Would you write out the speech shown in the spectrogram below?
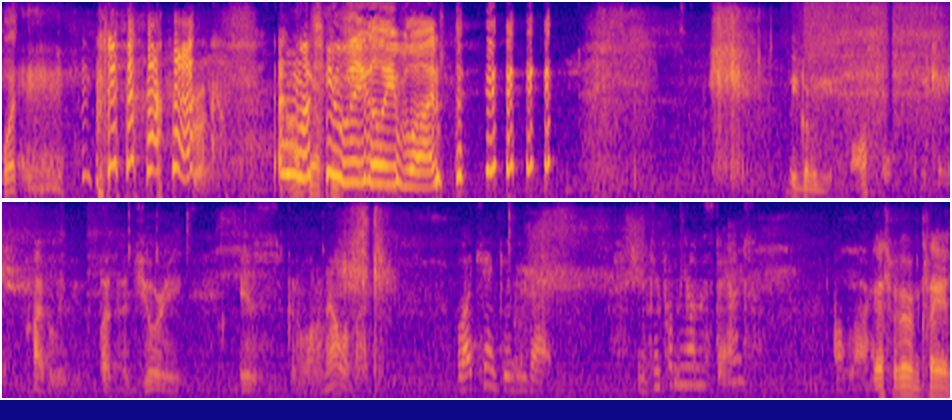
What? Brooke, Unless definitely you legally blonde. Legally awful. Okay. I believe you, but a jury is going to want an alibi. Well, I can't give you that. If you put me on the stand, I'll lie. That's what I'm class.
